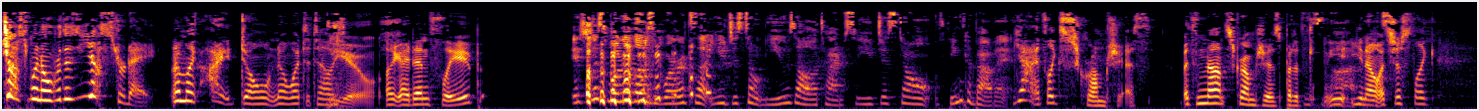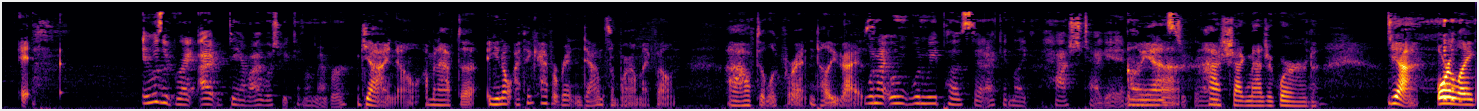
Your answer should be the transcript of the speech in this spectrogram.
just went over this yesterday. And I'm like, I don't know what to tell you. Like, I didn't sleep. It's just one of those words that you just don't use all the time, so you just don't think about it. Yeah, it's like scrumptious. It's not scrumptious, but it's, It's y- not. you know, it's just like, It It was a great. I damn. I wish we could remember. yeah, I know. I'm gonna have to, you know, I think I have it written down somewhere on my phone. I'll have to look for it and tell you guys. When I when, when we post it, I can like hashtag it. In Oh yeah, Instagram. hashtag magic word. Yeah, or like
